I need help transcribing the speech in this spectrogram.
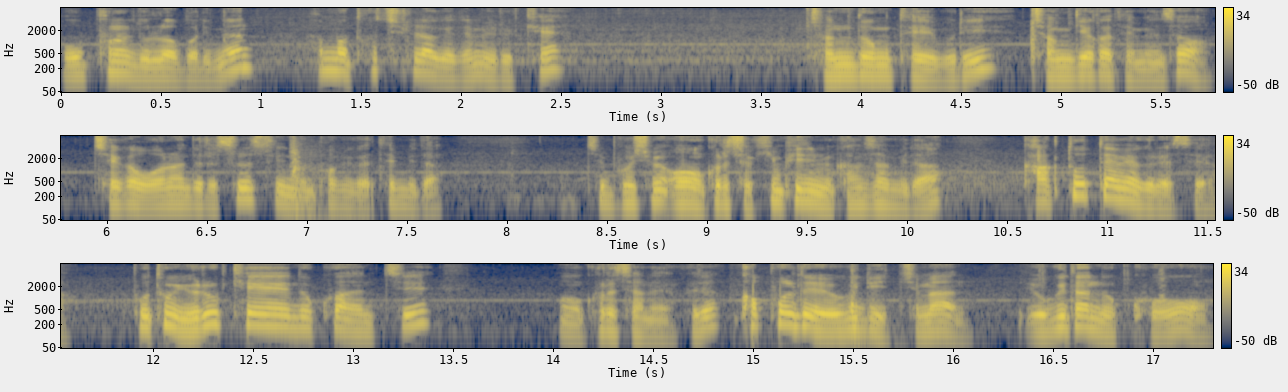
오픈을 눌러버리면 한번 터치를 하게 되면 이렇게 전동 테이블이 전개가 되면서 제가 원하는 대로 쓸 수 있는 범위가 됩니다. 지금 보시면 어 그렇죠 김 PD님 감사합니다. 각도 때문에 그랬어요. 보통 이렇게 놓고 앉지 어 그렇잖아요. 그죠? 컵홀더 여기도 있지만 여기다 놓고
